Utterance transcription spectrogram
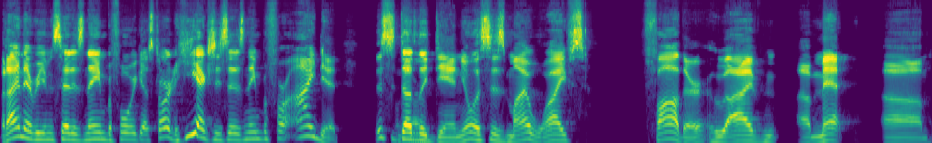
but I never even said his name before we got started. He actually said his name before I did. This is I'm. Dudley Daniel. This is my wife's father, who I've uh, met. Um,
